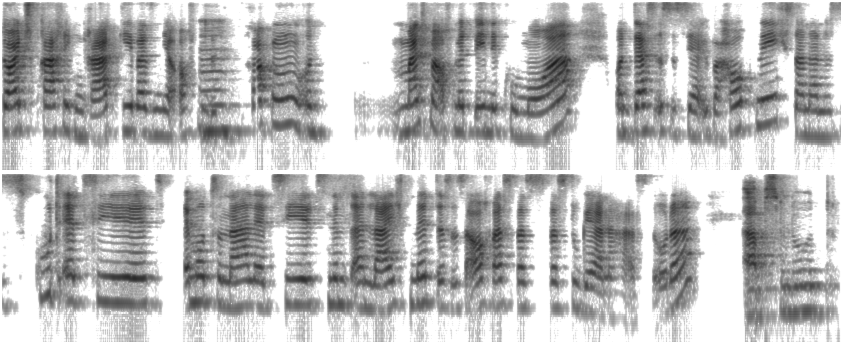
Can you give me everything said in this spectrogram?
deutschsprachigen Ratgeber sind ja oft mhm. trocken und manchmal auch mit wenig Humor. Und das ist es ja überhaupt nicht, sondern es ist gut erzählt, emotional erzählt, es nimmt einen leicht mit. Das ist auch was, was, was du gerne hast, oder? Absolut.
